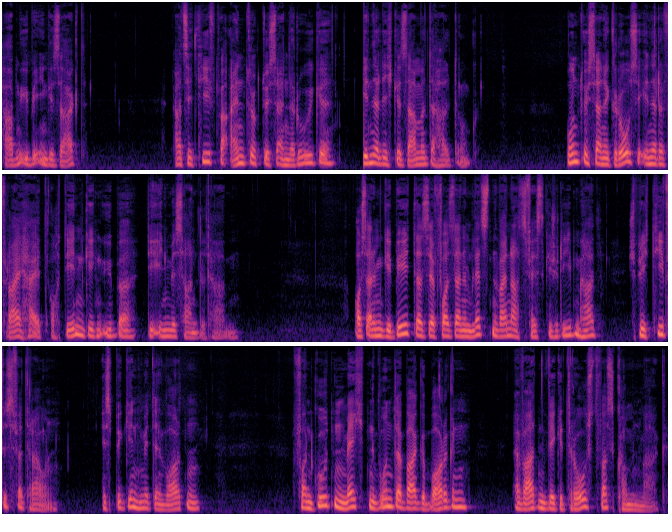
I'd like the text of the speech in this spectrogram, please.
haben über ihn gesagt, er hat sie tief beeindruckt durch seine ruhige, innerlich gesammelte Haltung und durch seine große innere Freiheit auch denen gegenüber, die ihn misshandelt haben. Aus einem Gebet, das er vor seinem letzten Weihnachtsfest geschrieben hat, spricht tiefes Vertrauen. Es beginnt mit den Worten Von guten Mächten wunderbar geborgen, erwarten wir getrost, was kommen mag.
